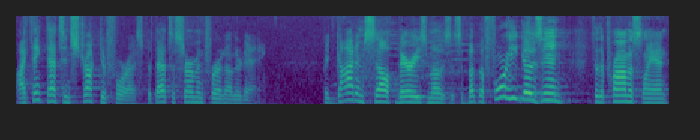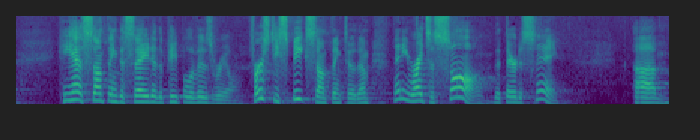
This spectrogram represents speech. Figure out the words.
I think that's instructive for us, but that's a sermon for another day. But God Himself buries Moses. But before he goes in to the promised land, he has something to say to the people of Israel. First, he speaks something to them, then, he writes a song that they're to sing. Um,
